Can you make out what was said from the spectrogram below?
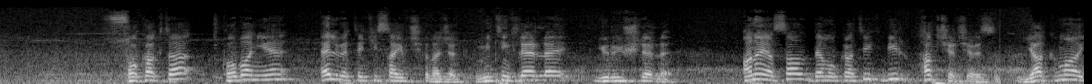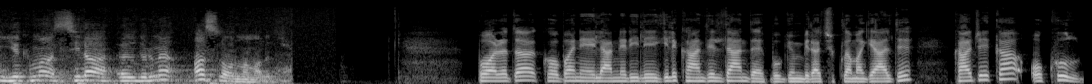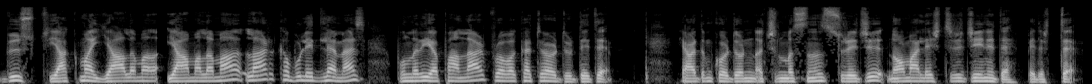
Sokakta Kobani'ye elbette ki sahip çıkılacak. Mitinglerle, yürüyüşlerle. Anayasal demokratik bir hak çerçevesi. Yakma, yıkma, silah, öldürme asla olmamalıdır. Bu arada Kobani eylemleriyle ilgili Kandil'den de bugün bir açıklama geldi. KCK okul, büst, yakma, yağlama, yağmalamalar kabul edilemez. Bunları yapanlar provokatördür dedi. Yardım koridorunun açılmasının süreci normalleştireceğini de belirtti.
